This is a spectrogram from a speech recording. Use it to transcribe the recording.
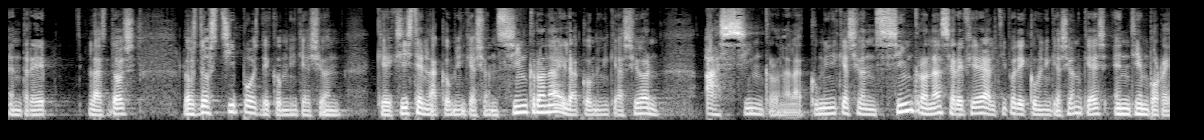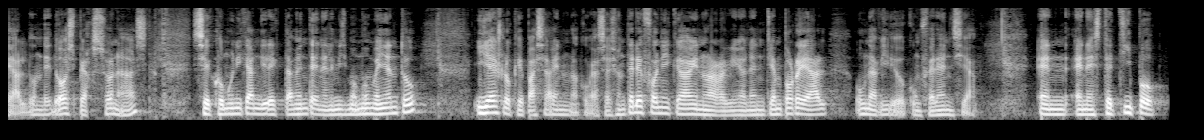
entre las dos, los dos tipos de comunicación que existen, la comunicación síncrona y la comunicación asíncrona. La comunicación síncrona se refiere al tipo de comunicación que es en tiempo real, donde dos personas se comunican directamente en el mismo momento y es lo que pasa en una conversación telefónica, en una reunión en tiempo real o una videoconferencia. En, en este tipo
